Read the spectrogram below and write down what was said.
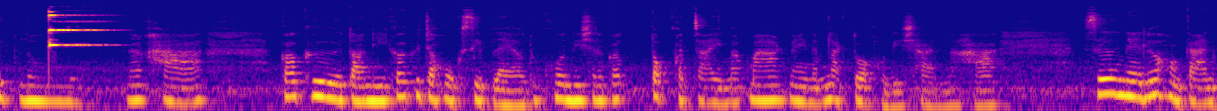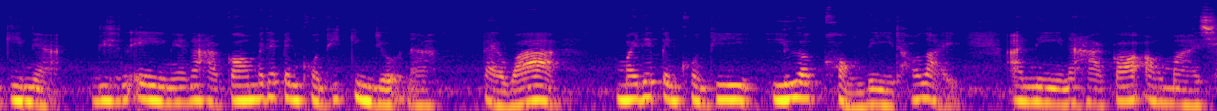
10โลนะคะ ก็คือตอนนี้ก็คือจะ 60 แล้ว ทุกคนดิฉันก็ตกกระใจมากๆ ในน้ำหนักตัวของดิฉันนะคะ ซึ่งในเรื่องของการกินเนี่ยดิฉันเองเนี่ยนะคะก็ไม่ได้เป็นคนที่กินเยอะนะ แต่ว่าไม่ได้เป็นคนที่เลือกของดีเท่าไหร่ อันนี้นะคะก็เอามาแช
